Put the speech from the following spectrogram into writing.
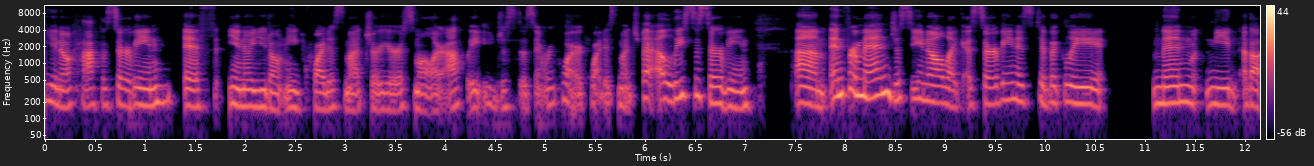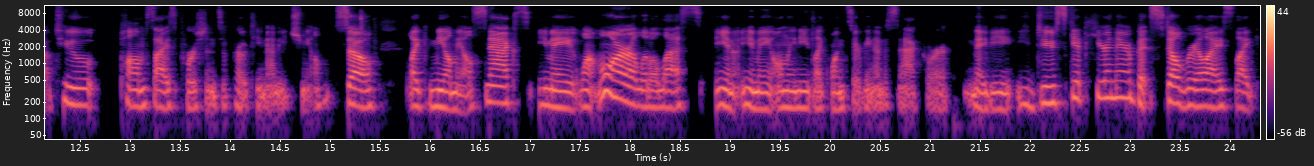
you know half a serving if you know you don't need quite as much or you're a smaller athlete who just doesn't require quite as much but at least a serving um and for men just so you know like a serving is typically men need about two palm sized portions of protein at each meal so like meal meal snacks. You may want more, a little less. You know, you may only need like one serving and a snack, or maybe you do skip here and there, but still realize like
